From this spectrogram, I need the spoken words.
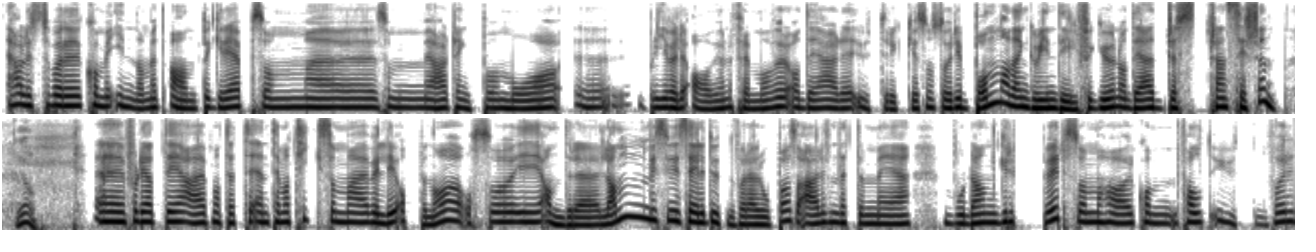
jeg har lyst til å bare komme innom et annet begrep som, eh, som jeg har tenkt på må eh, bli veldig avgjørende fremover, og det er det uttrykket som står i bånn av den Green Deal-figuren, og det er just transition. Ja. Eh, fordi at det er på en måte et, en tematikk som er veldig oppe nå, også i andre land. Hvis vi ser litt utenfor Europa, så er liksom dette med hvordan grupper som har kom, falt utenfor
